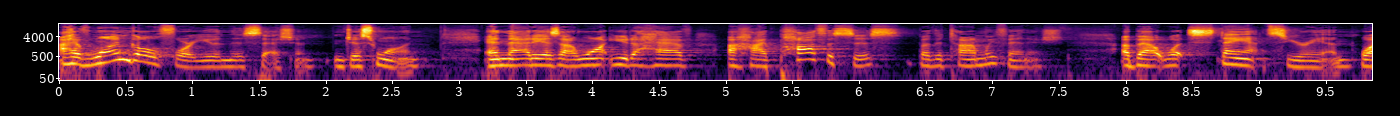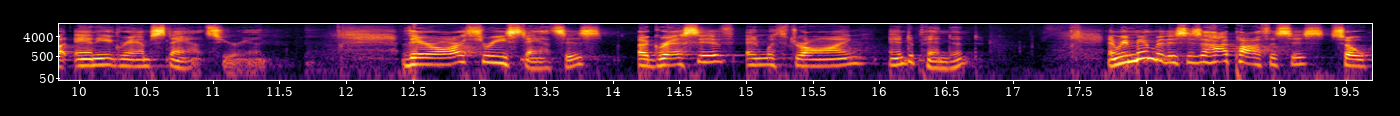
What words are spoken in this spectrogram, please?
I have one goal for you in this session, just one, and that is I want you to have a hypothesis by the time we finish about what stance you're in, what Enneagram stance you're in. There are three stances aggressive and withdrawing and dependent. And remember, this is a hypothesis, so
